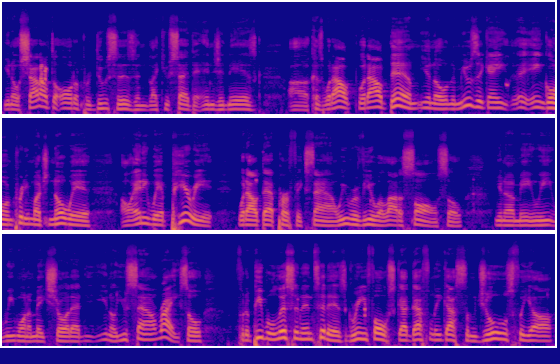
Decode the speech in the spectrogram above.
you know, shout out to all the producers and, like you said, the engineers, uh, because without without them, you know, the music ain't ain't going pretty much nowhere or anywhere. Period. Without that perfect sound, we review a lot of songs, so you know what I mean? We we want to make sure that you know you sound right. So for the people listening to this, Green Folks got definitely got some jewels for y'all.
